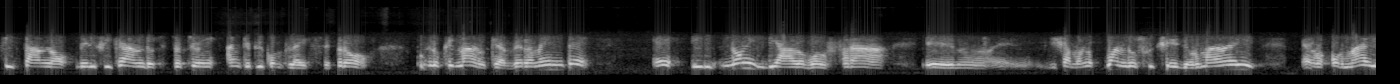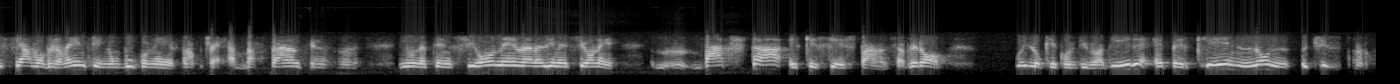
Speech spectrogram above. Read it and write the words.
si stanno verificando situazioni anche più complesse, però quello che manca veramente è il, non il dialogo fra, ehm, diciamo, quando succede ormai, ormai siamo veramente in un buco nero, cioè abbastanza in una tensione, in una dimensione mm, vasta e che si è espansa, però quello che continuo a dire è perché non ci sono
